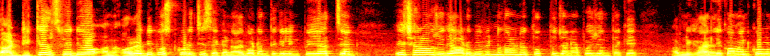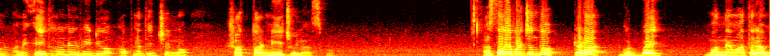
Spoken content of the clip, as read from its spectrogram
তার ডিটেলস ভিডিও আমি অলরেডি পোস্ট করেছি, সেখানে আই বাটন থেকে লিঙ্ক পেয়ে যাচ্ছেন। এছাড়াও যদি আরও বিভিন্ন ধরনের তথ্য জানার প্রয়োজন থাকে, আপনি কাইন্ডলি কমেন্ট করুন, আমি এই ধরনের ভিডিও আপনাদের জন্য সত্তর নিয়ে চলে আসব। আজ তাহলে পর্যন্ত, টাটা গুড বাই বন্দে মাতরম।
